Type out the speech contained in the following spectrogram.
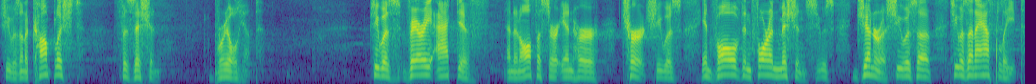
She was an accomplished physician, brilliant. She was very active and an officer in her church. She was involved in foreign missions. She was generous. She was, a, she was an athlete.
